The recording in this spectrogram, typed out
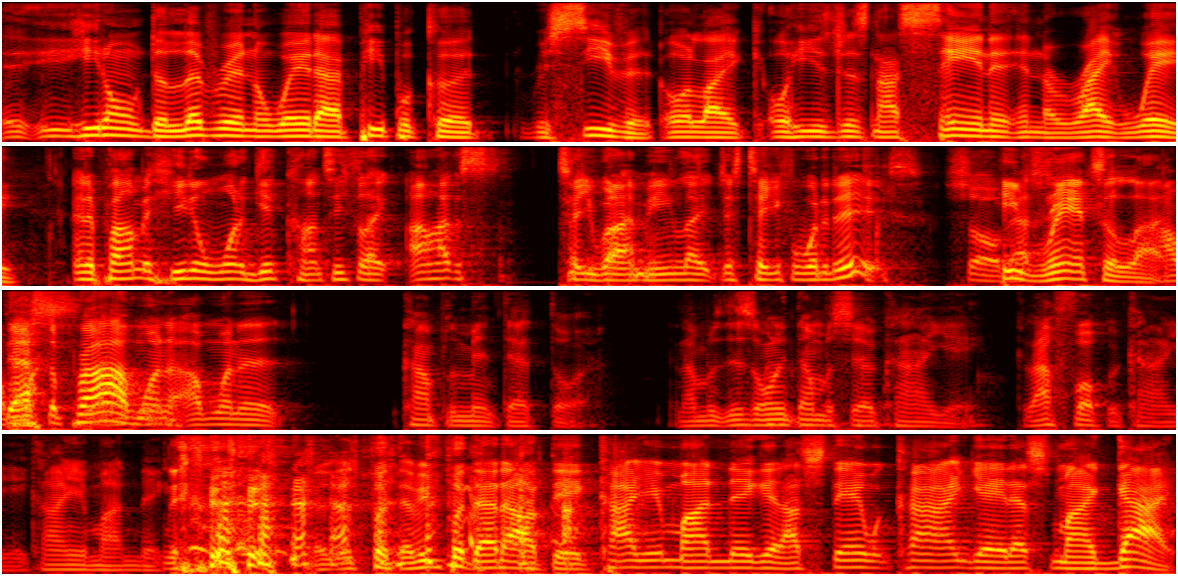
he he don't deliver it in a way that people could receive it or like or he's just not saying it in the right way. and the problem is he don't want to give content. He feel like I don't have to tell you what I mean. Like, just take it for what it is. So He rants a lot. I That's want- the problem. I want to. I want to compliment that thought. And I'm. This is the only thing I'm gonna say of Kanye. Cause I fuck with Kanye. Kanye my nigga. Let's put that. Let me put that out there. Kanye my nigga. I stand with Kanye. That's my guy.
